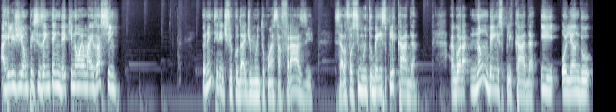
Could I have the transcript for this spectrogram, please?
a religião precisa entender que não é mais assim. Eu nem teria dificuldade muito com essa frase, se ela fosse muito bem explicada. Agora, não bem explicada e olhando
